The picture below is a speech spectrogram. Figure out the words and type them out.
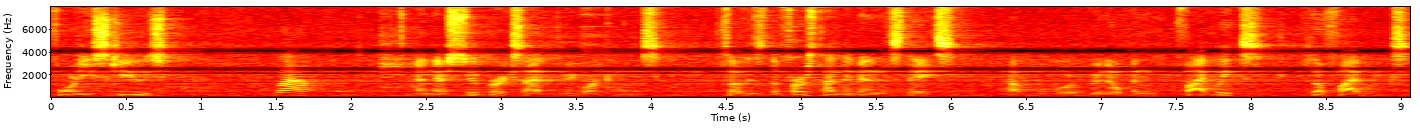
40 SKUs. Wow. And they're super excited to be working with us. So this is the first time they've been in the States. Uh, We've been open five weeks, so five weeks.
